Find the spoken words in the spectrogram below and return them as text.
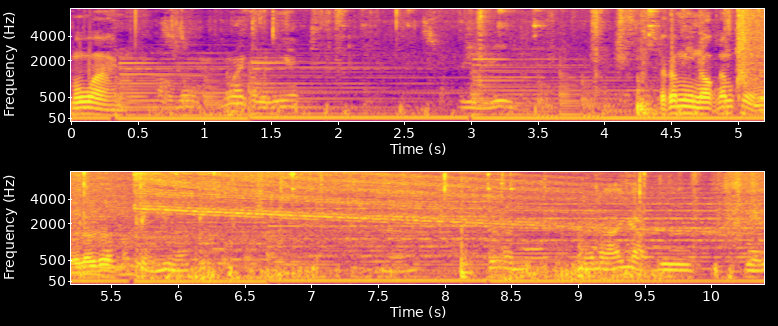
เมื่อวานออกมาง่ายกว่าวันนี้ครับนี่นี่แล้วก็มีนกน้ำแข็งไว้แล้วด้วยมันเห็นอยู่นะเดี๋ยวถ้านานาอยากดูเดี๋ยว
